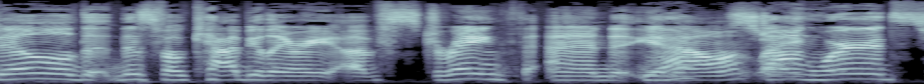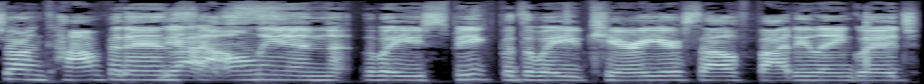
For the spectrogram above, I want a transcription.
build this vocabulary of strength and you yeah, know strong like, words strong confidence yes. not only in the way you speak but the way you carry yourself body language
